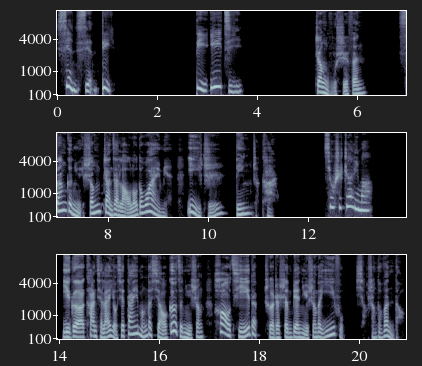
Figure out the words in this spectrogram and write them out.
现险地。第一集。正午时分，三个女生站在老楼的外面，一直盯着看。就是这里吗？一个看起来有些呆萌的小个子女生好奇的扯着身边女生的衣服，小声的问道：“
